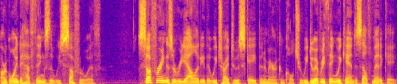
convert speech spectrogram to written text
are going to have things that we suffer with. Suffering is a reality that we try to escape in American culture. We do everything we can to self medicate,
